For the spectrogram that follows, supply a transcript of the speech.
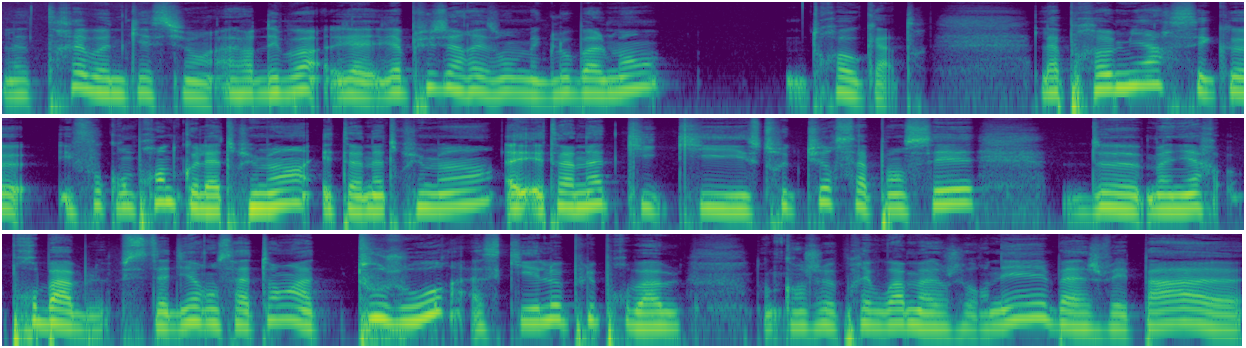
La très bonne question. Alors, il y, a plusieurs raisons, mais globalement, trois ou quatre. La première, c'est que il faut comprendre que l'être humain est un être humain, est un être qui, structure sa pensée de manière probable. C'est-à-dire, on s'attend à toujours à ce qui est le plus probable. Donc, quand je prévois ma journée, ben, je vais pas euh,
